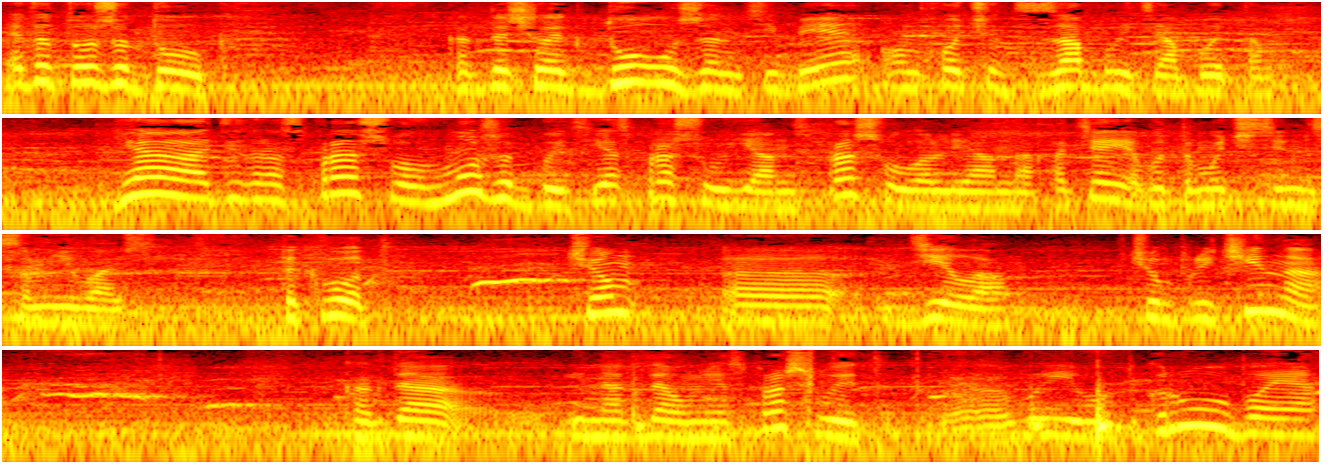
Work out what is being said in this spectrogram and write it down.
Это тоже долг. Когда человек должен тебе, он хочет забыть об этом. Я один раз спрашивал, может быть, я спрашиваю Яны, спрашивала ли она, хотя я в этом очень сильно сомневаюсь. Так вот, в чем э, дело, в чем причина, когда иногда у меня спрашивают, э, вы вот грубая,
